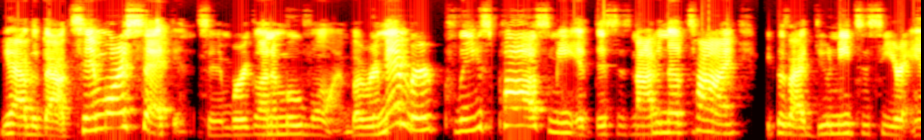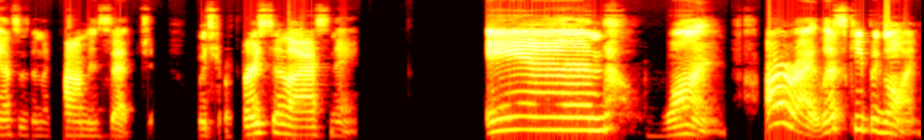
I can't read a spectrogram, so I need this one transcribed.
You have about 10 more seconds and we're going to move on. But remember, please pause me if this is not enough time because I do need to see your answers in the comment section with your first and last name. And one. All right, let's keep it going.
